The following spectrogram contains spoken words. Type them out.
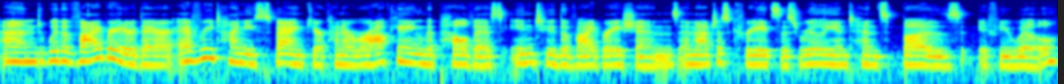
And with a vibrator there, every time you spank, you're kind of rocking the pelvis into the vibrations, and that just creates this really intense buzz, if you will,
